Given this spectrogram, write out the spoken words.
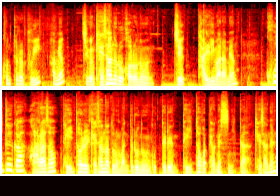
컨트롤 V 하면 지금 계산으로 걸어놓은 즉 달리 말하면 코드가 알아서 데이터를 계산하도록 만들어 놓은 곳들은 데이터가 변했으니까 계산을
